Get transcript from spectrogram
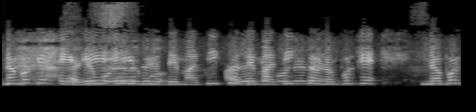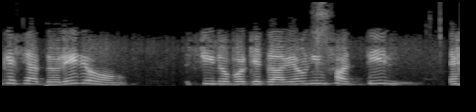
No porque, eh, eh, pero te matizo, te matizo, no porque, no porque sea torero, sino porque todavía es un infantil. Hay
